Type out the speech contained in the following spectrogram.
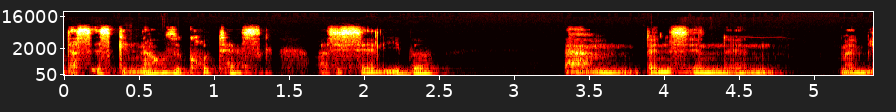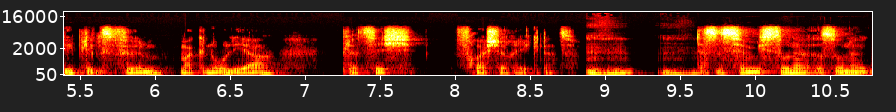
Das ist genauso grotesk, was ich sehr liebe, ähm, wenn es in, in meinem Lieblingsfilm Magnolia plötzlich Frösche regnet. Mhm, mh. Das ist für mich so eine, so eine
